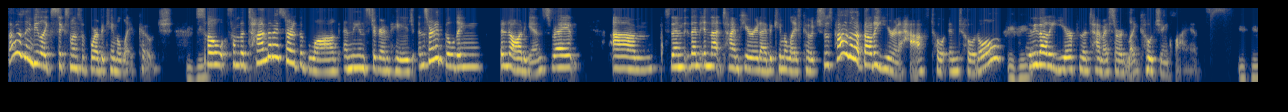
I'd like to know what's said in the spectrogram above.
that was maybe like six months before I became a life coach. Mm-hmm. So from the time that I started the blog and the Instagram page and started building an audience, right? Um, so then then in that time period, I became a life coach. So it's probably about a year and a half to- in total, mm-hmm. maybe about a year from the time I started like coaching clients. Mm-hmm.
